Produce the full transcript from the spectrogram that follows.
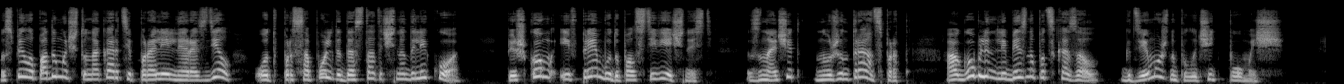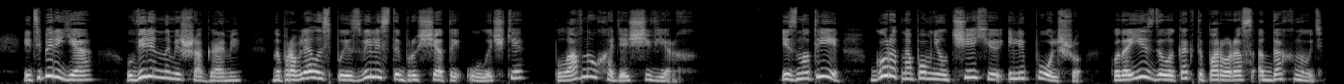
успела подумать, что на карте параллельный раздел от Парсапольда достаточно далеко. Пешком и впрямь буду ползти вечность. Значит, нужен транспорт, а гоблин любезно подсказал, где можно получить помощь. И теперь я, уверенными шагами, направлялась по извилистой брусчатой улочке, плавно уходящей вверх. Изнутри город напомнил Чехию или Польшу — куда ездила как-то пару раз отдохнуть,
